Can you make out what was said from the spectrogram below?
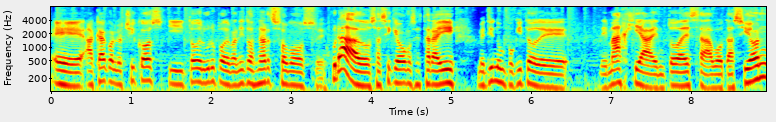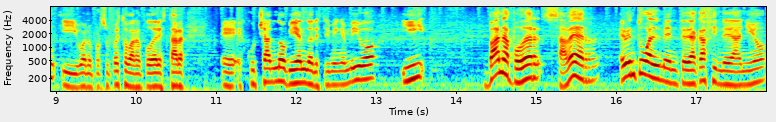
eh, acá con los chicos y todo el grupo de Malditos Nerds somos eh, jurados, así que vamos a estar ahí metiendo un poquito de, de magia en toda esa votación y bueno, por supuesto van a poder estar eh, escuchando, viendo el streaming en vivo y van a poder saber eventualmente de acá a fin de año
